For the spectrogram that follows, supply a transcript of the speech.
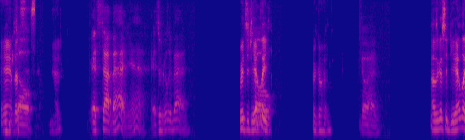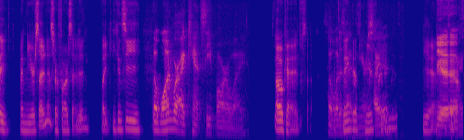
That's, So- that's bad. It's that bad. Yeah, it's Mm. really bad. Wait, did you have like? Oh, go ahead. Go ahead. I was gonna say, do you have like a nearsightedness or farsighted? Like you can see. The one where I can't see far away. Okay, so So what I is think that? that's Nearsighted. nearsightedness. Yeah. yeah. Right.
